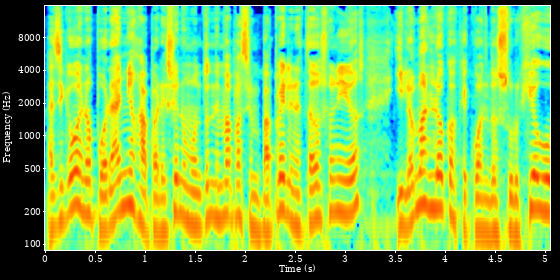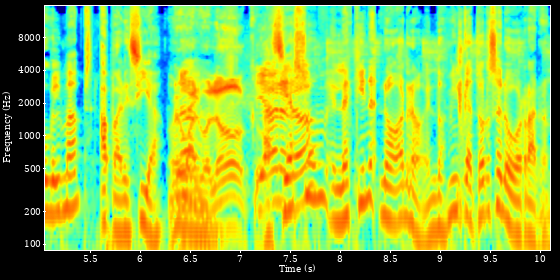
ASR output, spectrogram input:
Así que bueno, por años apareció en un montón de mapas en papel en Estados Unidos. Y lo más loco es que cuando surgió Google Maps aparecía. Me vuelvo loco. Y ahora Hacía no? zoom en la esquina. No, ahora no. En 2014 lo borraron.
